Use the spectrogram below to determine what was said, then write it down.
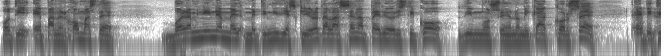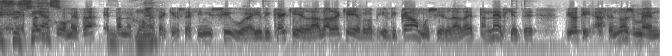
ότι επανερχόμαστε Μπορεί να μην είναι με, με την ίδια σκληρότητα, αλλά σε ένα περιοριστικό δημοσιονομικά κορσέ Επί της ουσία. Επανερχόμεθα, επανερχόμεθα ναι. κύριε Σαχίνη, σίγουρα. Ειδικά και η Ελλάδα, αλλά και η Ευρώπη. Ειδικά όμως η Ελλάδα επανέρχεται. Διότι αφενός μεν,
